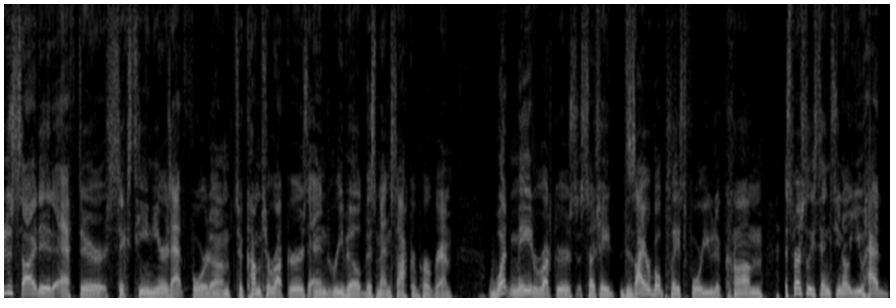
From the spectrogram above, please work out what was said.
decided after 16 years at Fordham to come to Rutgers and rebuild this men's soccer program. What made Rutgers such a desirable place for you to come, especially since you know you had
